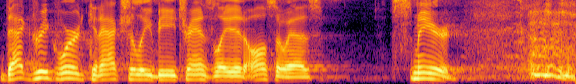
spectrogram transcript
that Greek word can actually be translated also as smeared. it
